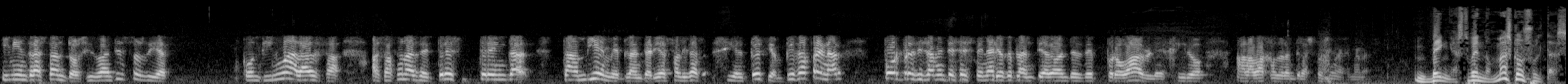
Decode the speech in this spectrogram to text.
Y mientras tanto, si durante estos días continúa al alza hasta zonas de 330, también me plantearía salidas si el precio empieza a frenar por precisamente ese escenario que he planteado antes de probable giro a la baja durante las próximas semanas. Venga, estupendo. Más consultas.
